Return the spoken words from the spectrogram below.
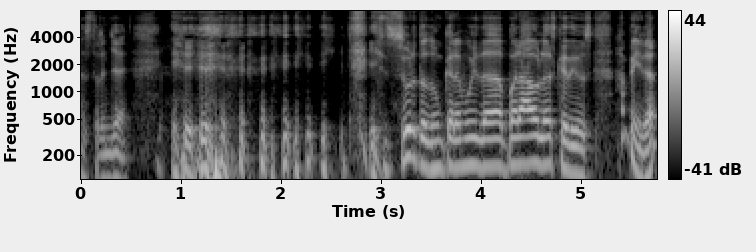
estranger. I, i, i surten un caramull de paraules que dius, ah mira.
